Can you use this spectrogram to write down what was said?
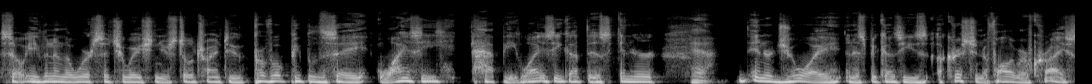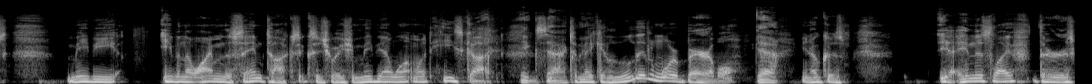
So even in the worst situation, you're still trying to provoke people to say, why is he happy? Why has he got this inner, Yeah. inner joy? And it's because he's a Christian, a follower of Christ. Maybe even though I'm in the same toxic situation, maybe I want what he's got Exactly. to make it a little more bearable. Yeah. You know, because yeah, in this life, there's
